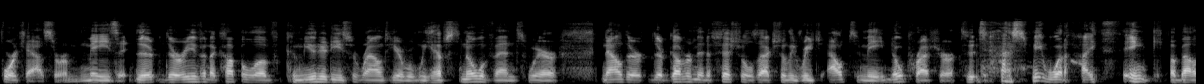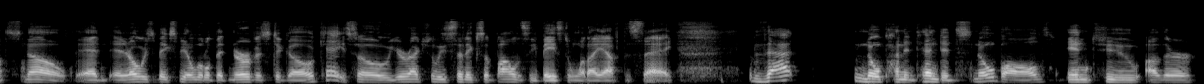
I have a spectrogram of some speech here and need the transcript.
forecasts are amazing. There, there are even a couple of communities around here when we have snow events where now their their government officials actually reach out to me no pressure to, to ask me what i think about snow. And, and it always makes me a little bit nervous to go okay so you're actually setting some policy based on what i have to say. That no pun intended snowballed into other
